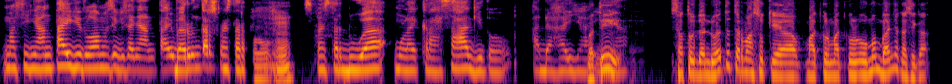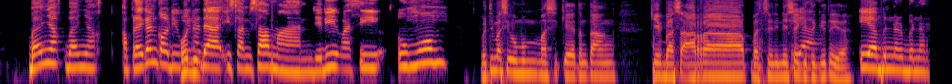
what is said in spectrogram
masih nyantai gitu lah, masih bisa nyantai. Baru ntar semester uh -huh. semester dua mulai kerasa gitu. Ada hai Berarti satu dan dua itu termasuk ya matkul-matkul umum banyak gak sih kak? Banyak banyak. Apalagi kan kalau di UIN oh, ada Islam Islaman, jadi masih umum. Berarti masih umum masih kayak tentang kayak bahasa Arab, bahasa Indonesia iya. gitu-gitu iya, ya? Iya bener-bener.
